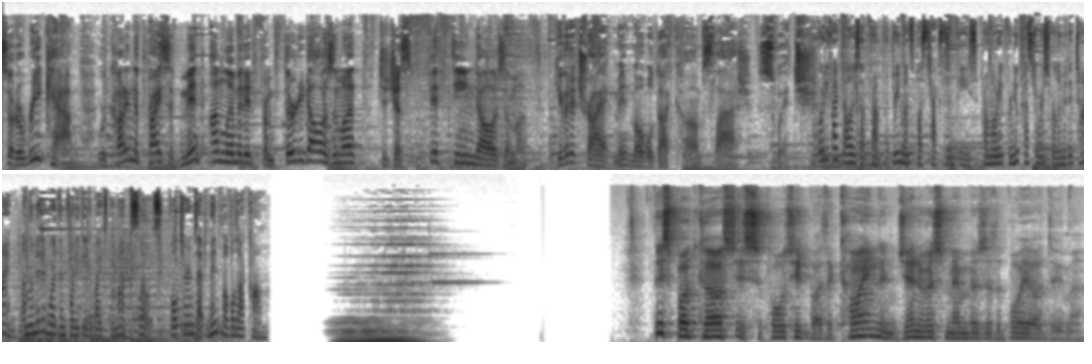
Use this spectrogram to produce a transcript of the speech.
So to recap, we're cutting the price of Mint Unlimited from $30 a month to just $15 a month. Give it a try at mintmobile.com slash switch. $45 upfront for three months plus taxes and fees. Promo for new customers for limited time. Unlimited more than 40 gigabytes per month. Slows. Full terms at mintmobile.com. This podcast is supported by the kind and generous members of the Boyar Duma.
